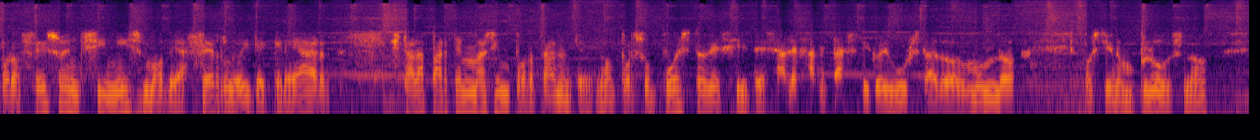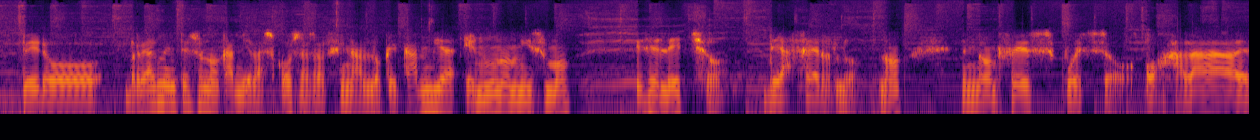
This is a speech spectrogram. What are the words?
proceso en sí mismo de hacerlo y de crear está la parte más importante, ¿no? Por supuesto que si te sale fantástico y gusta a todo el mundo, pues tiene un plus, ¿no? Pero realmente eso no cambia las cosas al final, lo que cambia en uno mismo es el hecho de hacerlo, ¿no? Entonces, pues ojalá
